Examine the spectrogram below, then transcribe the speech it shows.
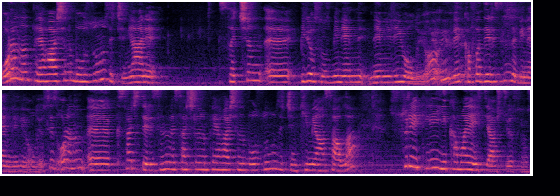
oranın pH'ını bozduğunuz için yani saçın e, biliyorsunuz bir nemli, nemliliği oluyor Evet. ve kafa derisinin de bir nemliliği oluyor. Siz oranın e, saç derisini ve saçların pH'ını bozduğunuz için kimyasalla sürekli yıkamaya ihtiyaç duyuyorsunuz.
